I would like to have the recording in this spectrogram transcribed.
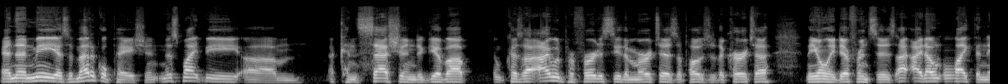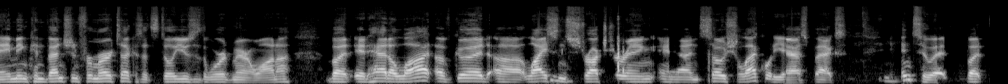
And then me as a medical patient, and this might be um, a concession to give up because I, I, would prefer to see the Myrta as opposed to the Curta. The only difference is I, I don't like the naming convention for Myrta because it still uses the word marijuana, but it had a lot of good uh, license structuring and social equity aspects into it. But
